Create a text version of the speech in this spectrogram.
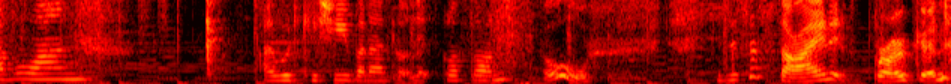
Other one, I would kiss you, but I've got lip gloss on. Oh, is this a sign? It's broken.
